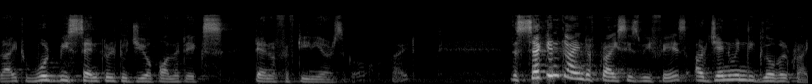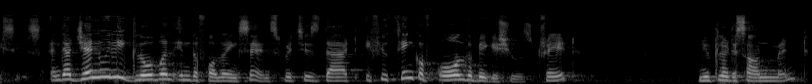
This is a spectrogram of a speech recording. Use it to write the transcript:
right, would be central to geopolitics 10 or 15 years ago. The second kind of crises we face are genuinely global crises. And they're genuinely global in the following sense, which is that if you think of all the big issues trade, nuclear disarmament,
